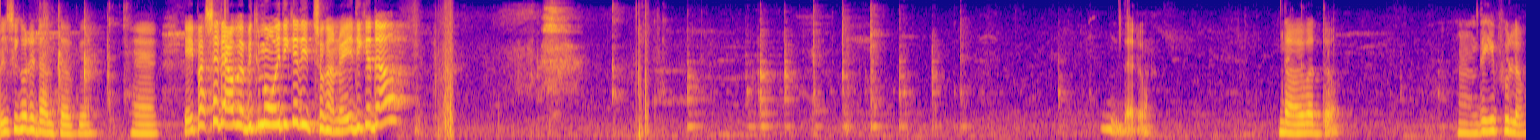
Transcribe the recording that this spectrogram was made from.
বেশি করে ঢালতে হবে। হ্যাঁ এই পাশে দাও তুমি ওইদিকে দিচ্ছ কেন? এইদিকে দাও। দাও এবার দাও। হুম দেখি ফুলাও।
